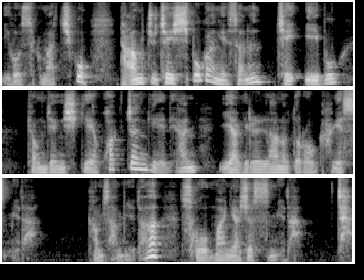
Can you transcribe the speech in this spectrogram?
이곳으로 마치고 다음 주 제15강에서는 제2부 경쟁 시기의 확장기에 대한 이야기를 나누도록 하겠습니다. 감사합니다. 수고 많이 하셨습니다. 자,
